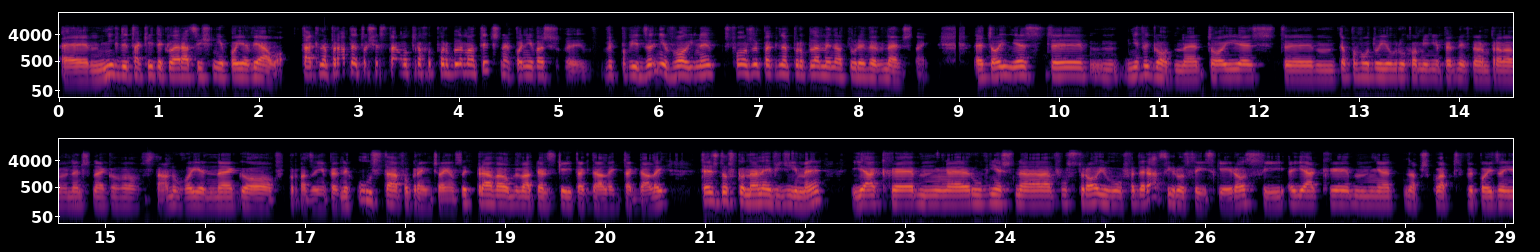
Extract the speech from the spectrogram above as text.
E, nigdy takiej deklaracji się nie pojawiało. Tak naprawdę to się stało trochę problematyczne, ponieważ e, wypowiedzenie wojny tworzy pewne problemy natury wewnętrznej. E, to jest y, niewygodne, to jest, to powoduje uruchomienie pewnych norm prawa wewnętrznego, stanu wojennego, wprowadzenie pewnych ustaw ograniczających prawa obywatelskie itd., tak itd. Tak Też doskonale widzimy, jak również na, w ustroju Federacji Rosyjskiej, Rosji, jak na przykład wypowiedzenie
